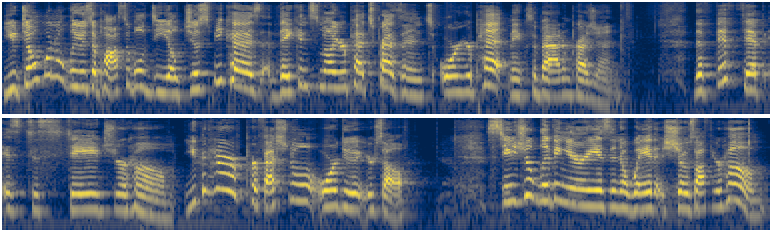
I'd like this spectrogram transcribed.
You don't want to lose a possible deal just because they can smell your pet's presence or your pet makes a bad impression. The fifth tip is to stage your home. You can hire a professional or do it yourself. Stage your living areas in a way that shows off your home.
